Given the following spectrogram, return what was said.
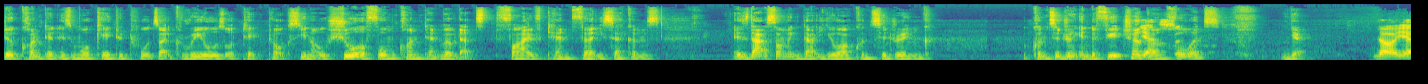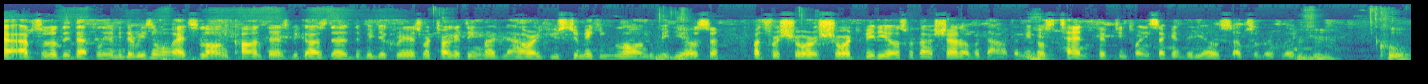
the content is more catered towards like reels or TikToks, you know, shorter form content, whether that's 5, 10, 30 seconds. Is that something that you are considering considering in the future Yes. going forwards? Yeah. No, yeah, absolutely, definitely. I mean, the reason why it's long content is because the the video creators we're targeting right now are used to making long Yeah. videos. But for sure, short videos without a shadow of a doubt. I mean, Yeah. those 10, 15, 20 second videos, absolutely. hmm Cool.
